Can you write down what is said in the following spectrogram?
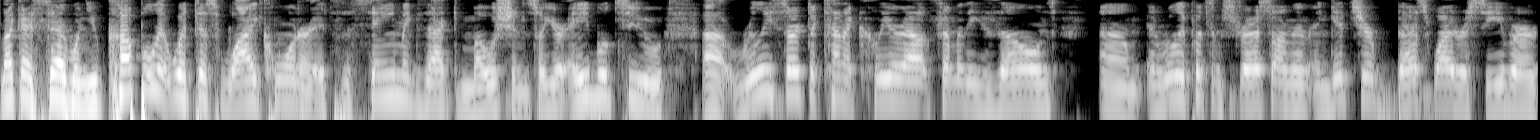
Like I said, when you couple it with this Y corner, it's the same exact motion. So you're able to uh, really start to kind of clear out some of these zones. Um, and really put some stress on them and get your best wide receiver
